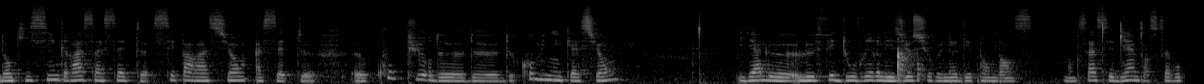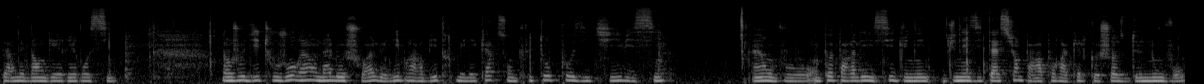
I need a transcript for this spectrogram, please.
Donc ici, grâce à cette séparation, à cette euh, coupure de, communication, il y a le, le fait d'ouvrir les yeux sur une dépendance. Donc ça, c'est bien parce que ça vous permet d'en guérir aussi. Donc je vous dis toujours, hein, on a le choix, le libre arbitre, mais les cartes sont plutôt positives ici. Hein, on, peut parler ici d'une hésitation par rapport à quelque chose de nouveau,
